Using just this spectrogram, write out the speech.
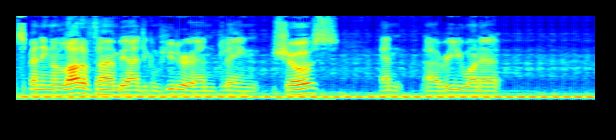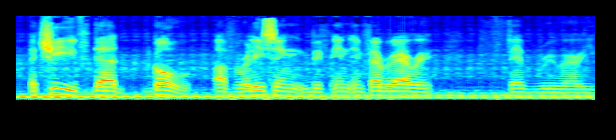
spending a lot of time behind the computer and playing shows, and I really wanna achieve that goal of releasing in in February. February.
